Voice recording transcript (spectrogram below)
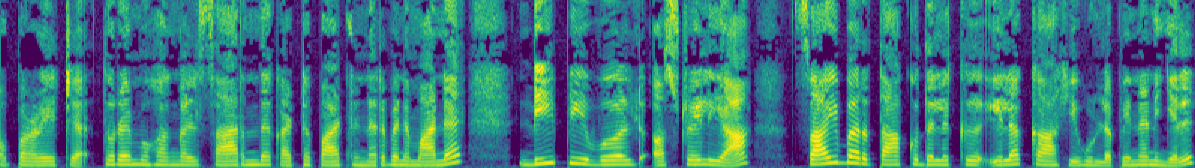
ஆபரேட்டர் துறைமுகங்கள் சார்ந்த கட்டுப்பாட்டு நிறுவனமான டிபி வேர்ல்ட் ஆஸ்திரேலியா சைபர் தாக்குதலுக்கு இலக்காகியுள்ள பின்னணியில்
